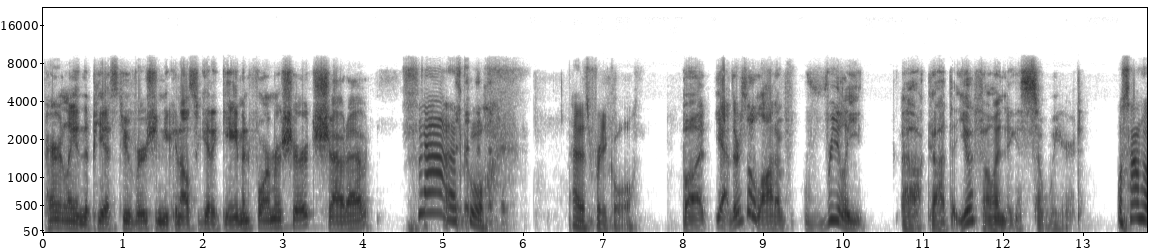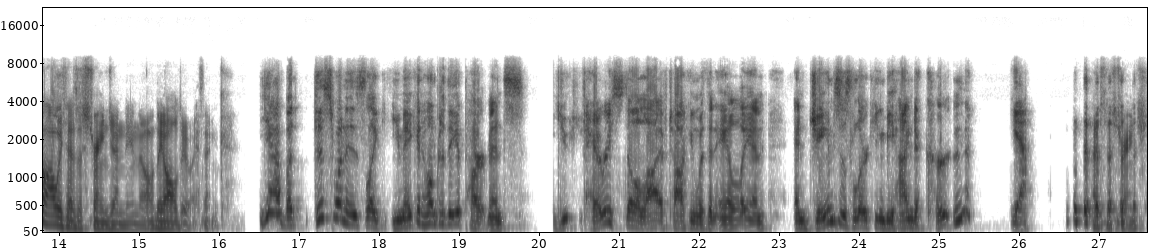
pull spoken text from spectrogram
Apparently, in the PS2 version, you can also get a Game Informer shirt. Shout out. Nah, that's cool. that is pretty cool. But yeah, there's a lot of really. Oh god, the UFO ending is so weird. Well, Silent Hill always has a strange ending, though. They all do, I think. Yeah, but this one is like you make it home to the apartments. You Harry's still alive, talking with an alien, and James is lurking behind a curtain. Yeah. That's just strange.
